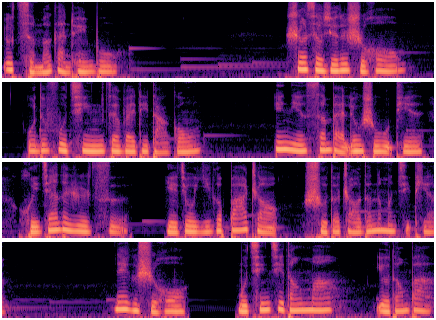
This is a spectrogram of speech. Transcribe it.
又怎么敢退步？上小学的时候，我的父亲在外地打工，一年三百六十五天，回家的日子也就一个巴掌数得着的那么几天。那个时候。母亲既当妈又当爸，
